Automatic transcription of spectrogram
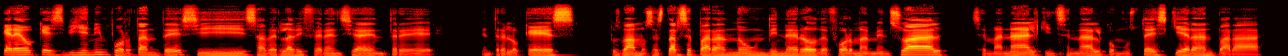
creo que es bien importante sí saber la diferencia entre, entre lo que es pues vamos, a estar separando un dinero de forma mensual, semanal, quincenal, como ustedes quieran, para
